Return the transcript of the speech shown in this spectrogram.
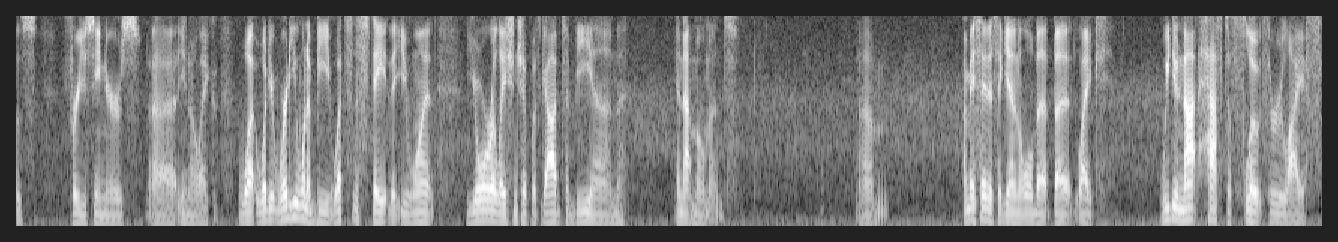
is for you seniors? Uh, you know, like what, what, do, where do you want to be? What's the state that you want your relationship with God to be in in that moment? Um, I may say this again in a little bit, but like, we do not have to float through life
